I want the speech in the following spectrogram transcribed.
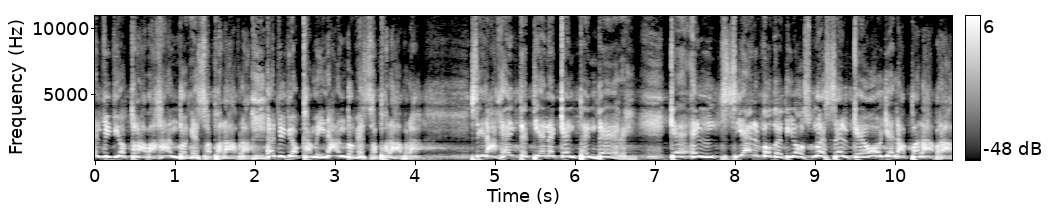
Él vivió trabajando en esa palabra. Él vivió caminando en esa palabra. Si la gente tiene que entender que el siervo de Dios no es el que oye la palabra,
